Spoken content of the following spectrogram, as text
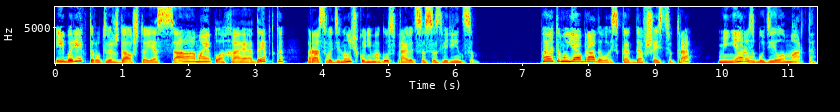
ибо ректор утверждал, что я самая плохая адептка, раз в одиночку не могу справиться со зверинцем. Поэтому я обрадовалась, когда в шесть утра меня разбудила Марта.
